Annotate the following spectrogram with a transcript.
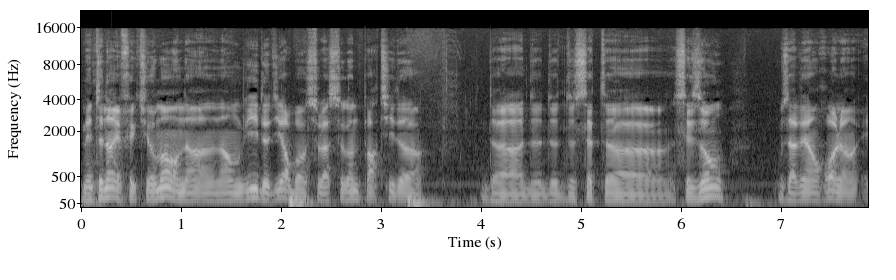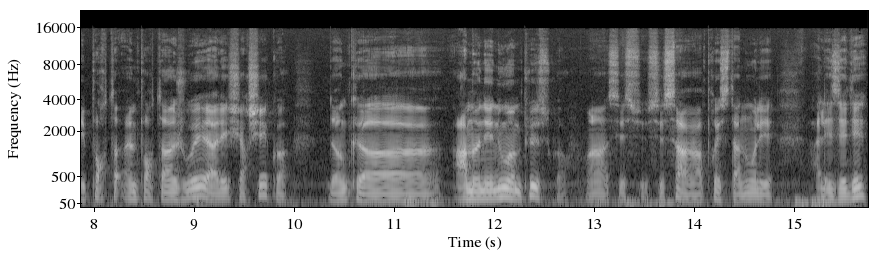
Maintenant, effectivement, on a, envie de dire, bon, sur la seconde partie de, de, cette saison, vous avez un rôle important à jouer, à aller chercher. Quoi. Donc, euh, amenez-nous un plus. Quoi. C'est ça. Après, c'est à nous à les, aider.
